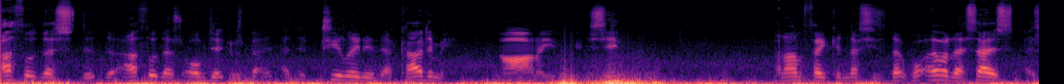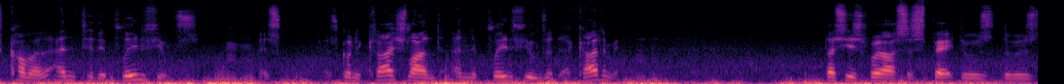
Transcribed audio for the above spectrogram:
I thought this. The, I thought this object was at the tree line of the academy. Ah, right. You see, and I'm thinking this is that whatever this is is coming into the plane fields. Mm-hmm. It's it's going to crash land in the plane fields at the academy. Mm-hmm. This is where I suspect there was there was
